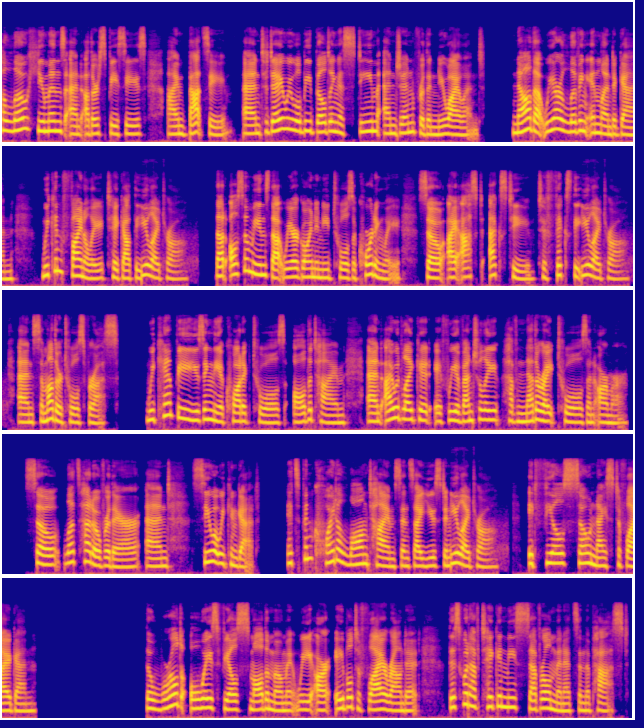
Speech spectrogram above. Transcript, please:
Hello, humans and other species. I'm Batsy, and today we will be building a steam engine for the new island. Now that we are living inland again, we can finally take out the elytra. That also means that we are going to need tools accordingly, so I asked XT to fix the elytra and some other tools for us. We can't be using the aquatic tools all the time, and I would like it if we eventually have netherite tools and armor. So let's head over there and see what we can get. It's been quite a long time since I used an elytra. It feels so nice to fly again. The world always feels small the moment we are able to fly around it. This would have taken me several minutes in the past.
